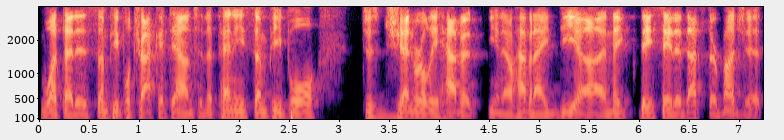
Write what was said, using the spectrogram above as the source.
what that is. Some people track it down to the penny. Some people just generally have it, you know, have an idea, and they they say that that's their budget.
